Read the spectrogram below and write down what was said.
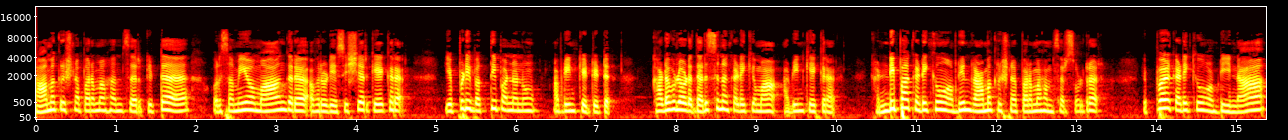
ராமகிருஷ்ண பரமஹம்சர் கிட்ட ஒரு சமயம் மாங்கிற அவருடைய சிஷ்யர் கேட்குறார் எப்படி பக்தி பண்ணணும் அப்படின்னு கேட்டுட்டு கடவுளோட தரிசனம் கிடைக்குமா அப்படின்னு கேட்குறார் கண்டிப்பாக கிடைக்கும் அப்படின்னு ராமகிருஷ்ண பரமஹம்சர் சொல்கிறார் எப்போ கிடைக்கும் அப்படின்னா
